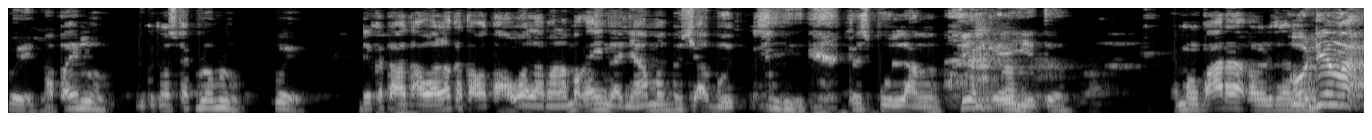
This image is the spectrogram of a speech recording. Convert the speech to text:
weh ngapain lu? Ikut ospek belum lu? Weh, dia ketawa awalnya ketawa-tawa lama-lama kayak nggak nyaman terus cabut, terus pulang, Iya. kayak gitu. Emang parah kalau di sana. Oh dia nggak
